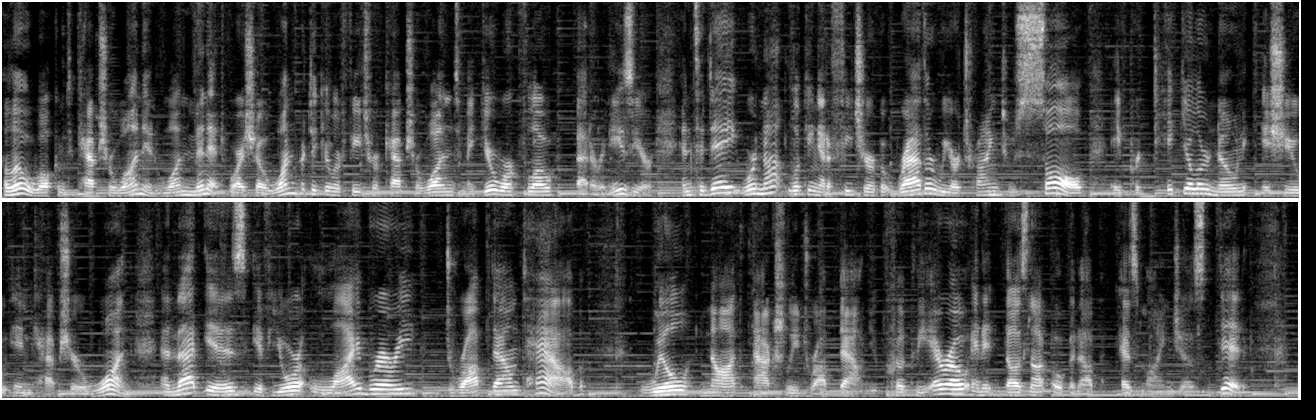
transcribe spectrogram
Hello, welcome to Capture One in one minute, where I show one particular feature of Capture One to make your workflow better and easier. And today, we're not looking at a feature, but rather we are trying to solve a particular known issue in Capture One. And that is if your library drop-down tab will not actually drop down. You click the arrow and it does not open up as mine just did.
